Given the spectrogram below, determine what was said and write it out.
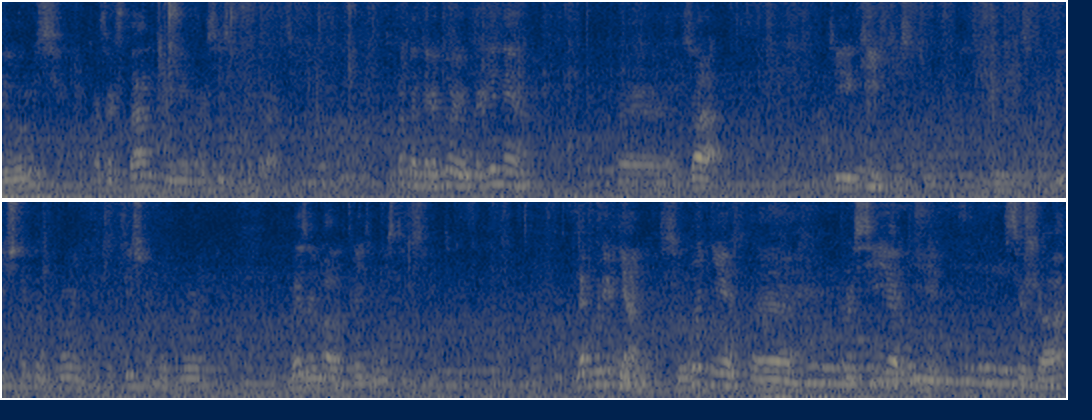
Білорусь, Казахстан і Російська Федерація. Так от на території України е, за тією кількістю стратегічних озброєнь, і тактичних озброєнь ми займали третє місце у світі. Для порівняння, сьогодні е, Росія і США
